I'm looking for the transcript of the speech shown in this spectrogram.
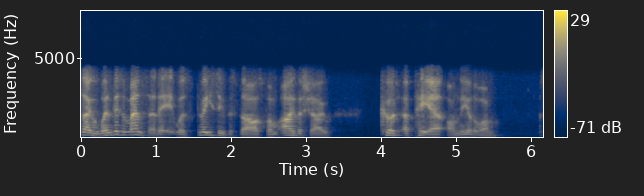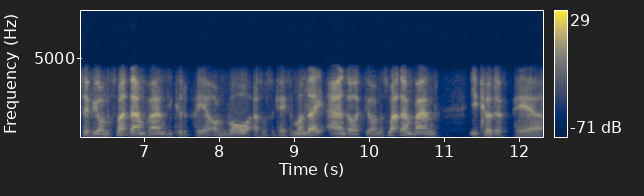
So when Vince McMahon said it, it was three superstars from either show could appear on the other one. So if you're on the SmackDown brand, you could appear on Raw, as was the case on Monday, and if you're on the SmackDown brand, you could appear.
